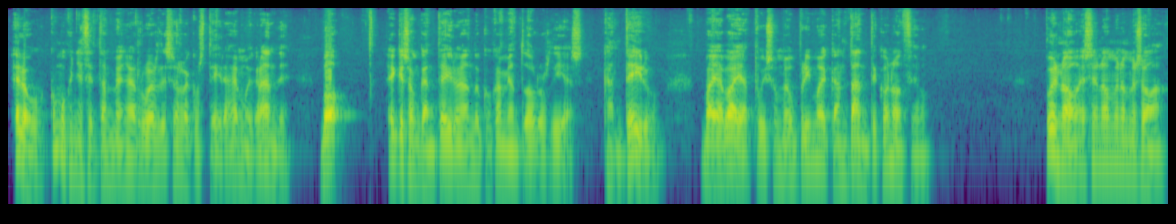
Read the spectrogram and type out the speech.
E logo, como coñece tan ben as rúas de Serra Costeira? É moi grande. Bo, é que son canteiro e ando co camión todos os días. Canteiro? Vaya, vaya, pois o meu primo é cantante, conóceo? Pois non, ese nome non me soa.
